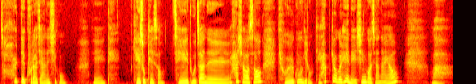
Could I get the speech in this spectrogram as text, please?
절대 굴하지 않으시고, 예, 계속해서 재도전을 하셔서 결국 이렇게 합격을 해내신 거잖아요. 와,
